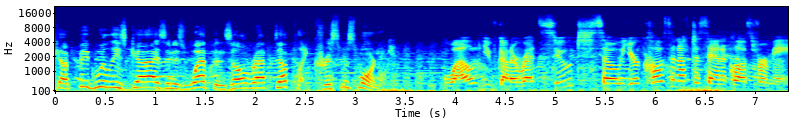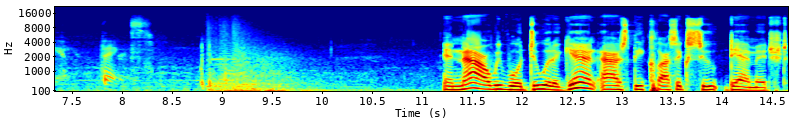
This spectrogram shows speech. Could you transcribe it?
Got Big Willie's guys and his weapons all wrapped up like Christmas morning. Well, you've got a red suit, so you're close enough to Santa Claus for me. Thanks. And now we will do it again as the classic suit damaged.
